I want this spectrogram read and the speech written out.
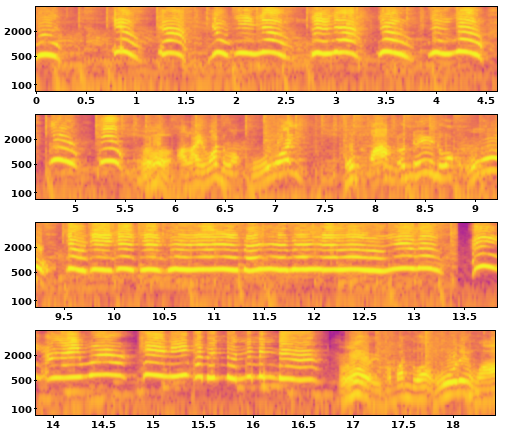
ยู เอออะไรวะหนวกหูเว้ยทุบปากเดี๋ยวนี้หนวกหูยูยูยูยูยูยูไปไปยูยูยูเฮ้ยอะไรวะแค่นี้ถ้าเป็นบนนั่นเป็นดาเฮ้ยพมันหนวกหูได้ว่า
